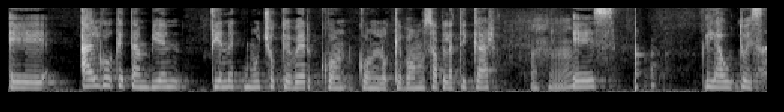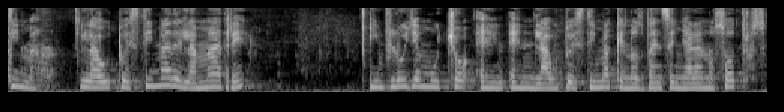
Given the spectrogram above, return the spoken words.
Eh, algo que también tiene mucho que ver con, lo que vamos a platicar es la autoestima. La autoestima de la madre influye mucho en, la autoestima que nos va a enseñar a nosotros.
